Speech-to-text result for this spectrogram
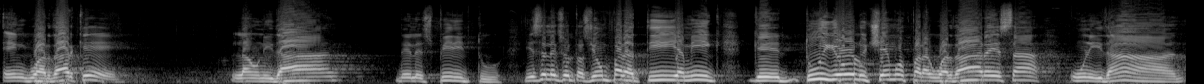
en guardar qué? La unidad del Espíritu. Y esa es la exhortación para ti y a mí, que tú y yo luchemos para guardar esa unidad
